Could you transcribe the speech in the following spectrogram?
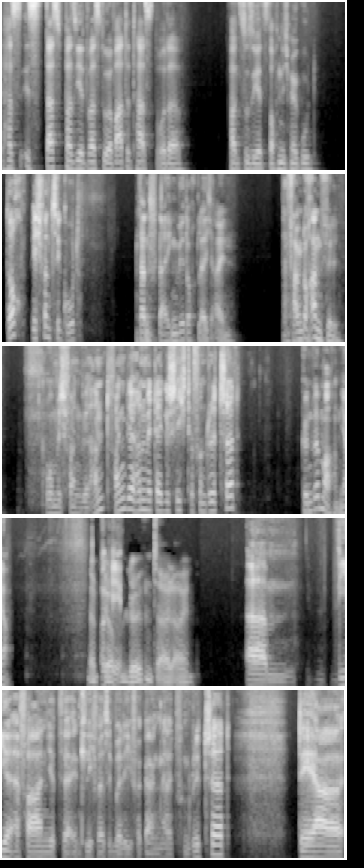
hast, ist das passiert, was du erwartet hast, oder fandst du sie jetzt doch nicht mehr gut? Doch, ich fand sie gut. Dann steigen wir doch gleich ein. Dann fang doch an, Phil. Womit fangen wir an? Fangen wir an mit der Geschichte von Richard. Können wir machen, ja. nimmt ihr Okay. auch einen Löwenteil ein. Ähm, wir erfahren jetzt ja endlich was über die Vergangenheit von Richard. Der,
